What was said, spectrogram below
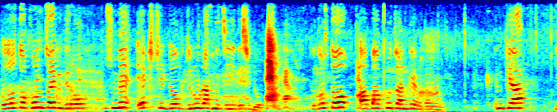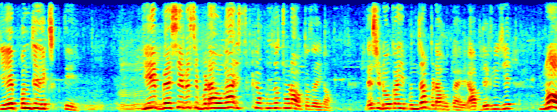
तो दोस्तों, कौन सा भी हो, उसमें एक स्ट्रीट डॉग ज़रूर रखना चाहिए, देसी डॉग। तो दोस्तों आप आपको जानकारी बताऊँगा इनके आप ये पंजे देख सकते हैं। ये वैसे वैसे बड़ा होगा, इसका पंजा चौड़ा होता जाएगा। देसी डॉग का ये पंजा बड़ा होता है। आप देख लीजिए। नो!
